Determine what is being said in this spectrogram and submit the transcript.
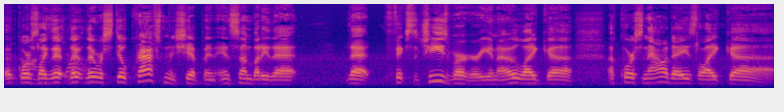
of course, like there, there, there was still craftsmanship in, in somebody that that fixed the cheeseburger. You know, like uh, of course nowadays, like uh,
